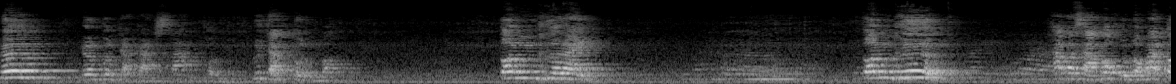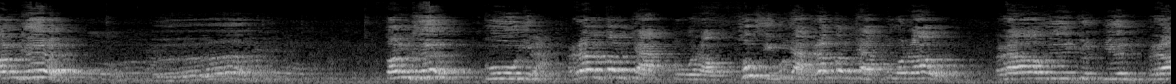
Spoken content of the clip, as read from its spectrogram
หนึ่งเริ่มต้นจากการสร้างตนรู้จักตนบ้างตนคืออะไร ตนคือถ้าภาษาพ่อขุนบอกว่าตนคือเออตนคือกูนี่แหละเริ่มต้นจากตัวเรา ทุกสิ่งทุกอย่างเริ่มต้นจากตัวเรา เราคือจุดยืน เรา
